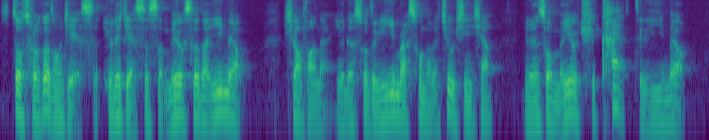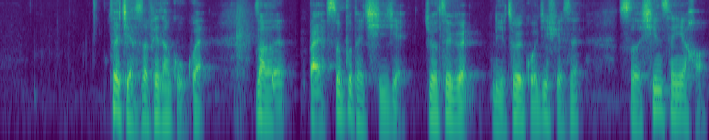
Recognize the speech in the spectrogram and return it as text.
做出了各种解释，有的解释是没有收到 email，校方的；有的说这个 email 送到了旧信箱；有人说没有去看这个 email。这解释非常古怪，让人百思不得其解。就这个，你作为国际学生。是新生也好，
